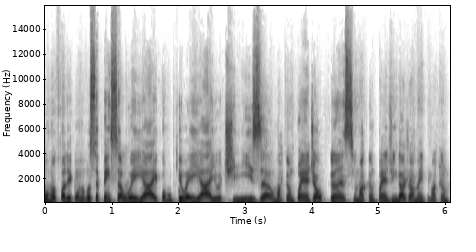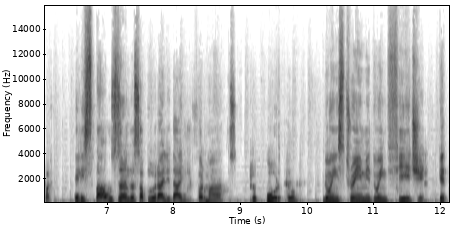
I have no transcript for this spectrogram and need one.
Como eu falei, quando você pensa o AI, como que o AI otimiza uma campanha de alcance, uma campanha de engajamento, uma campanha. Ele está usando essa pluralidade de formatos, do curto, do in-stream, do in-feed, porque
